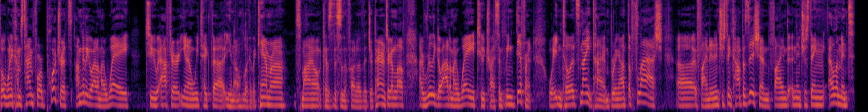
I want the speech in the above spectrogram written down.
But when it comes time for portraits, I'm going to go out of my way to after, you know, we take the, you know, look at the camera, smile, because this is a photo that your parents are going to love. I really go out of my way to try something different. Wait until it's nighttime, bring out the flash, uh, find an interesting composition, find an interesting element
